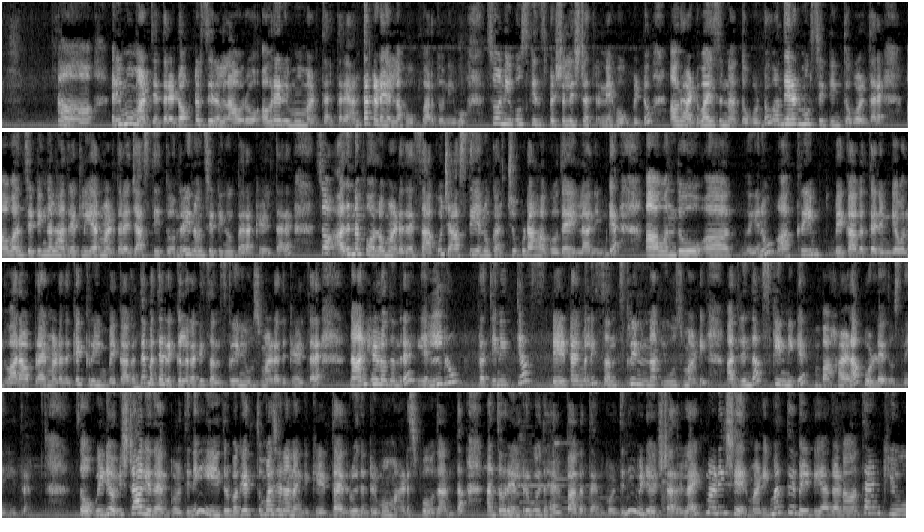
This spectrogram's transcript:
ರಿಮೂವ್ ಮಾಡ್ತಿರ್ತಾರೆ. ಡಾಕ್ಟರ್ಸ್ ಇರಲ್ಲ ಅವರು, ಅವರೇ ರಿಮೂವ್ ಮಾಡ್ತಾ ಇರ್ತಾರೆ. ಅಂಥ ಕಡೆ ಎಲ್ಲ ಹೋಗಬಾರ್ದು ನೀವು. ಸೊ ನೀವು ಸ್ಕಿನ್ ಸ್ಪೆಷಲಿಸ್ಟ್ ಹತ್ರನೇ ಹೋಗ್ಬಿಟ್ಟು ಅವ್ರ ಅಡ್ವೈಸನ್ನ ತೊಗೊಂಡು ಒಂದು ಎರಡು ಮೂರು ಸಿಟ್ಟಿಂಗ್ ತೊಗೊಳ್ತಾರೆ. ಒಂದು ಸಿಟ್ಟಿಂಗಲ್ಲಿ ಆದರೆ ಕ್ಲಿಯರ್ ಮಾಡ್ತಾರೆ. ಜಾಸ್ತಿ ಇತ್ತು ಅಂದರೆ ಇನ್ನೊಂದು ಸಿಟ್ಟಿಂಗಿಗೆ ಬರೋಕ್ಕೆ ಹೇಳ್ತಾರೆ. ಸೊ ಅದನ್ನು ಫಾಲೋ ಮಾಡಿದ್ರೆ ಸಾಕು. ಜಾಸ್ತಿ ಏನು ಖರ್ಚು ಕೂಡ ಆಗೋದೇ ಇಲ್ಲ ನಿಮಗೆ. ಒಂದು ಏನು ಕ್ರೀಮ್ ಬೇಕಾಗುತ್ತೆ ನಿಮಗೆ. ಒಂದು ವಾರ ಅಪ್ಲೈ ಮಾಡೋದಕ್ಕೆ ಕ್ರೀಮ್ ಬೇಕಾಗುತ್ತೆ. ಮತ್ತು ರೆಗ್ಯುಲರ್ ಆಗಿ ಸನ್ಸ್ಕ್ರೀನ್ ಯೂಸ್ ಮಾಡೋದಕ್ಕೆ ಹೇಳ್ತಾರೆ. ನಾನು ಹೇಳೋದಂದರೆ ಎಲ್ಲರೂ ಪ್ರತಿನಿತ್ಯ ಡೇ ಟೈಮಲ್ಲಿ ಸನ್ಸ್ಕ್ರೀನ್ನ ಯೂಸ್ ಮಾಡಿ ಅದರಿಂದ ಸ್ಕಿನ್ನಿಗೆ ಬಹಳ ಒಳ್ಳೆಯದು ಸ್ನೇಹಿತರೆ. ಸೊ ವಿಡಿಯೋ ಇಷ್ಟ ಆಗಿದೆ ಅನ್ಕೊಳ್ತೀನಿ. ಇದ್ರ ಬಗ್ಗೆ ತುಂಬ ಜನ ನನಗೆ ಕೇಳ್ತಾ ಇದ್ರು, ಇದನ್ನು ರಿಮೂವ್ ಮಾಡಿಸ್ಬೋದಾ ಅಂತ. ಅಂಥವ್ರೆಲ್ರಿಗೂ ಇದು ಹೆಲ್ಪ್ ಆಗುತ್ತೆ ಅನ್ಕೊಳ್ತೀನಿ. ವಿಡಿಯೋ ಇಷ್ಟ ಆದರೆ ಲೈಕ್ ಮಾಡಿ ಶೇರ್ ಮಾಡಿ. ಮತ್ತೆ ಭೇಟಿಯಾಗೋಣ. Thank you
